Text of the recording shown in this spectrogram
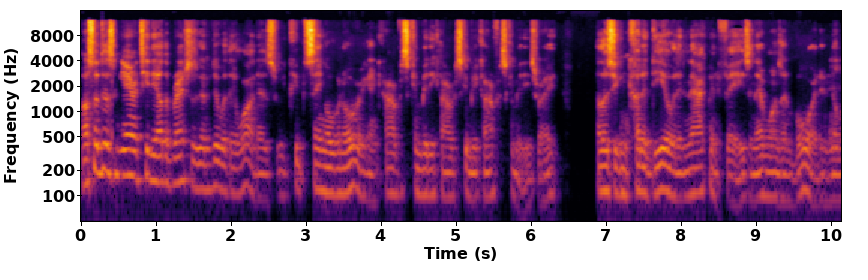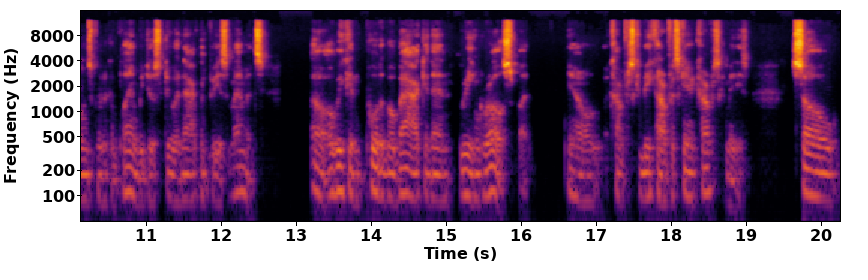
Also, doesn't guarantee the other branches are going to do what they want, as we keep saying over and over again conference committee, conference committee, conference committees, right? Unless you can cut a deal in an enactment phase and everyone's on board and no one's going to complain, we just do enactment phase amendments. Uh, or we can pull the bill back and then re-engross. But, you know, conference committee, conference committee, conference committees. So,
